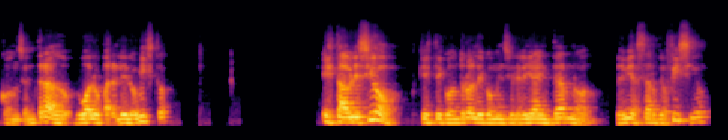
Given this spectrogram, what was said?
concentrado, dual o paralelo mixto. Estableció que este control de convencionalidad interno debía ser de oficio,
